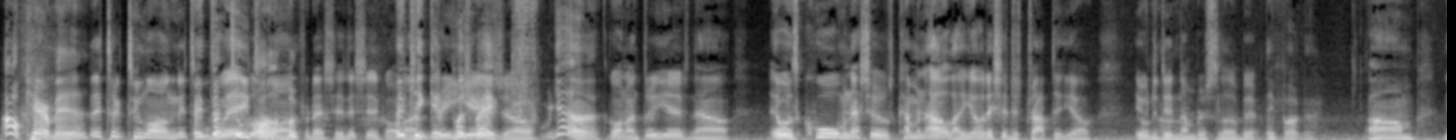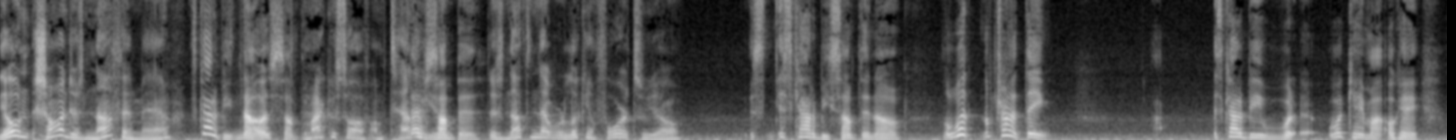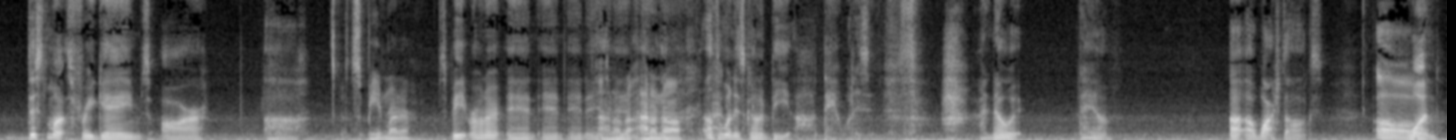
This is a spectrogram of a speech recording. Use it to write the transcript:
I don't care, man. They took too long. They took, took way too too long. long. for that shit. This shit going They on keep getting three pushed years, back. yo. Yeah, Going on three years now. It was cool when that shit was coming out. Like, yo, they should just dropped it, yo. It would have did numbers a little bit. they bugging. Um, yo, Sean, there's nothing, man. It's got to be no. It's something. Microsoft, I'm telling There's you, something. there's nothing that we're looking forward to, yo. It's it's got to be something though. what I'm trying to think. It's got to be what what came out. Okay, this month's free games are uh Speedrunner. Speedrunner and and and, and I don't know. and, I don't uh, know. The other one is gonna be oh damn, what is it? I know it. Damn. Uh, uh Watch Dogs Oh, one.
